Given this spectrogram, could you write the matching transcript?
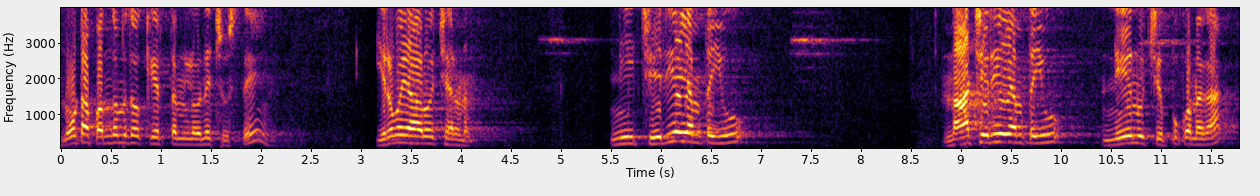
నూట పంతొమ్మిదో కీర్తనలోనే చూస్తే ఇరవై ఆరో చరణం నీ చర్య ఎంతయు? నా చర్య ఎంతయు? నేను చెప్పుకొనగా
